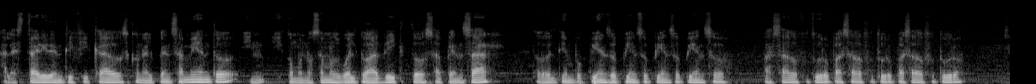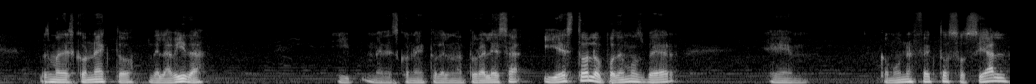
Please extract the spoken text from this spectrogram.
al estar identificados con el pensamiento y, como nos hemos vuelto adictos a pensar, todo el tiempo pienso, pienso, pienso, pienso, pasado, futuro, pasado, futuro, pasado, futuro, pues me desconecto de la vida y me desconecto de la naturaleza. Y esto lo podemos ver em, como un efecto social.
